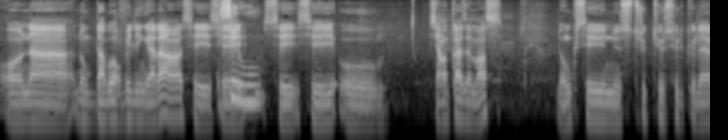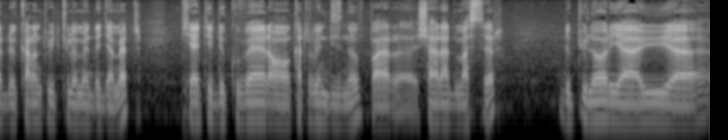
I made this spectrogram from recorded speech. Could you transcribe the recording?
on a donc d'abord Vélingara, hein, c'est C'est où? c'est c'est au- c'est en Casamance. Donc c'est une structure circulaire de 48 km de diamètre qui a été découverte en 99 par euh, Sharad Master. Depuis lors, il y a eu, euh,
